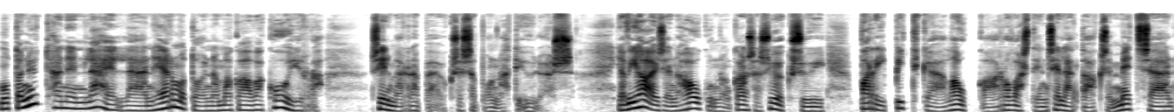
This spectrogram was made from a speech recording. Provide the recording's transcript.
Mutta nyt hänen lähellään hermotoina makaava koira silmän räpäyksessä ponnahti ylös, ja vihaisen haukunnan kanssa syöksyi pari pitkää laukkaa rovastin selän taakse metsään,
